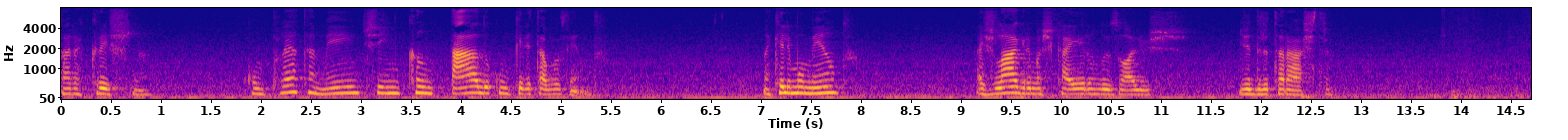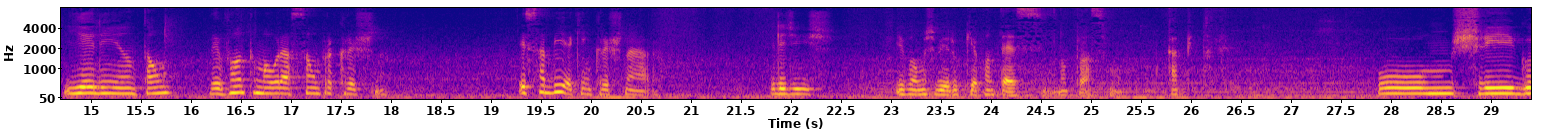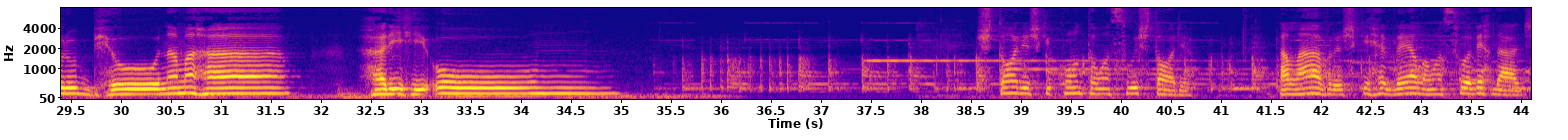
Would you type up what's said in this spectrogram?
para Krishna completamente encantado com o que ele estava vendo. Naquele momento, as lágrimas caíram dos olhos de Dhritarashtra. E ele então levanta uma oração para Krishna. Ele sabia quem Krishna era. Ele diz, e vamos ver o que acontece no próximo capítulo. Om Shri Guru Bhyo Namaha Harihi Om histórias que contam a sua história, palavras que revelam a sua verdade.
